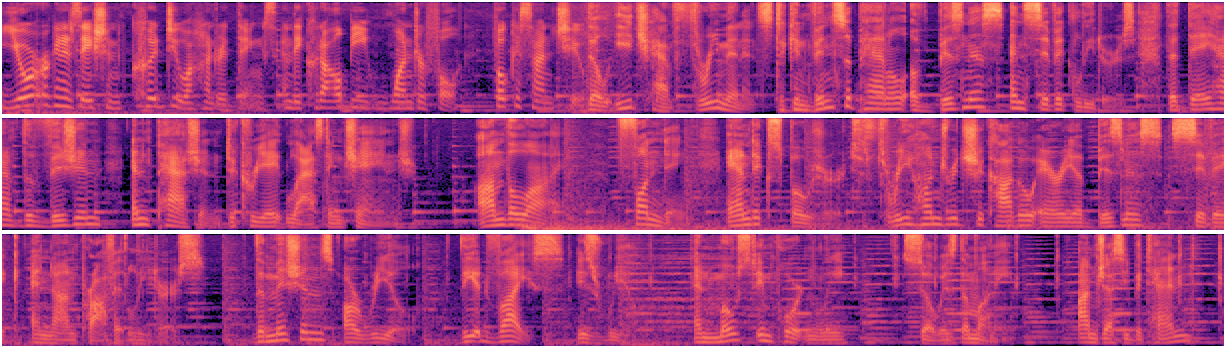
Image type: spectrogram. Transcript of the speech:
Your organization could do 100 things, and they could all be wonderful. Focus on two. They'll each have three minutes to convince a panel of business and civic leaders that they have the vision and passion to create lasting change. On the line, funding and exposure to 300 Chicago area business, civic, and nonprofit leaders. The missions are real the advice is real. And most importantly, so is the money. I'm Jesse Batend,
